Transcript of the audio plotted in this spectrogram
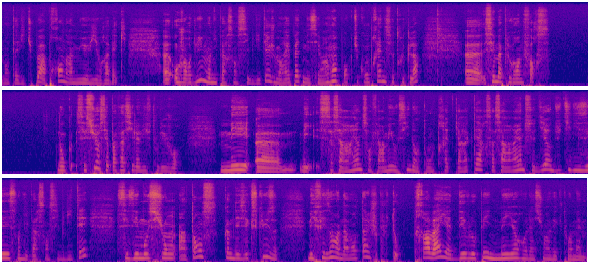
dans ta vie. Tu peux apprendre à mieux vivre avec. Euh, aujourd'hui, mon hypersensibilité, je me répète, mais c'est vraiment pour que tu comprennes ce truc-là, euh, c'est ma plus grande force. Donc c'est sûr, c'est pas facile à vivre tous les jours. Mais, euh, mais ça sert à rien de s'enfermer aussi dans ton trait de caractère. Ça sert à rien de se dire d'utiliser son hypersensibilité, ses émotions intenses, comme des excuses, mais faisant un avantage plutôt. Travaille à développer une meilleure relation avec toi-même,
